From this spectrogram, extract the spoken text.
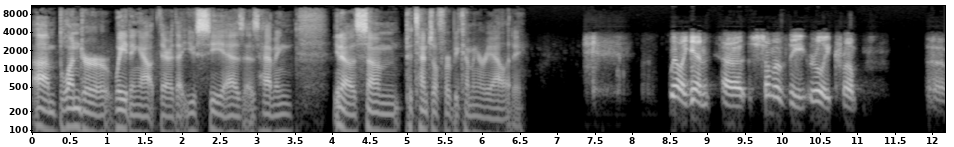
um, blunder waiting out there that you see as, as having you know, some potential for becoming a reality? Well, again, uh, some of the early Trump uh,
